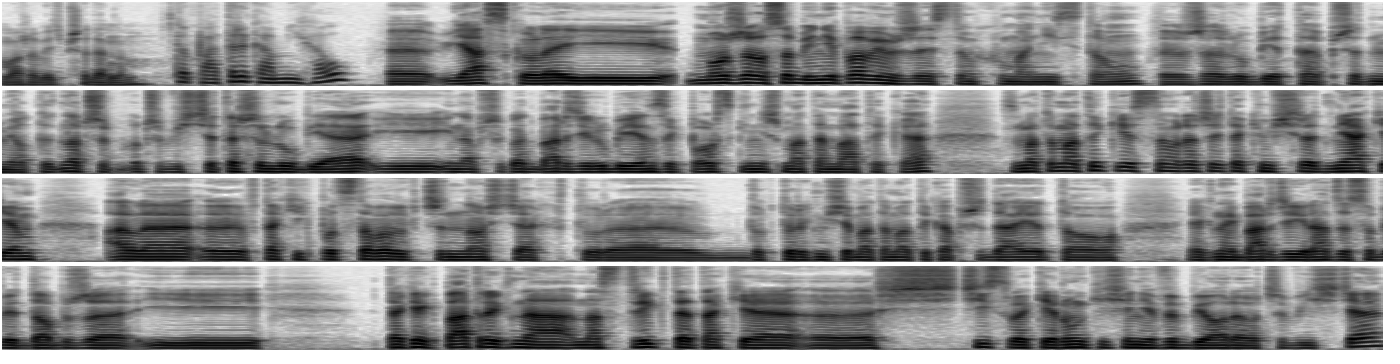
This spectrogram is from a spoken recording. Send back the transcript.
może być przede mną. To Patryk, a Michał? E, Ja z kolei może o sobie nie powiem, że jestem humanistą, że lubię te przedmioty. Znaczy, oczywiście też lubię i, i na przykład bardziej lubię język polski niż matematykę. Z matematyki jestem raczej takim średniakiem, ale e, w takich podstawowych czynnościach, które, do których mi się matematyka przydaje, to jak najbardziej radzę sobie dobrze i. Tak jak Patryk, na, na stricte takie e, ścisłe kierunki się nie wybiorę oczywiście,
